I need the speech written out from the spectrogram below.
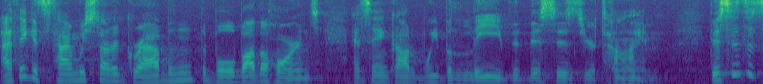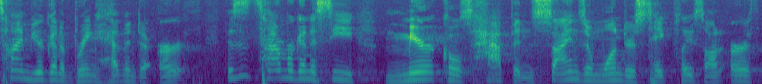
I think it's time we started grabbing the bull by the horns and saying, God, we believe that this is your time. This is the time you're going to bring heaven to earth. This is the time we're going to see miracles happen, signs and wonders take place on earth.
